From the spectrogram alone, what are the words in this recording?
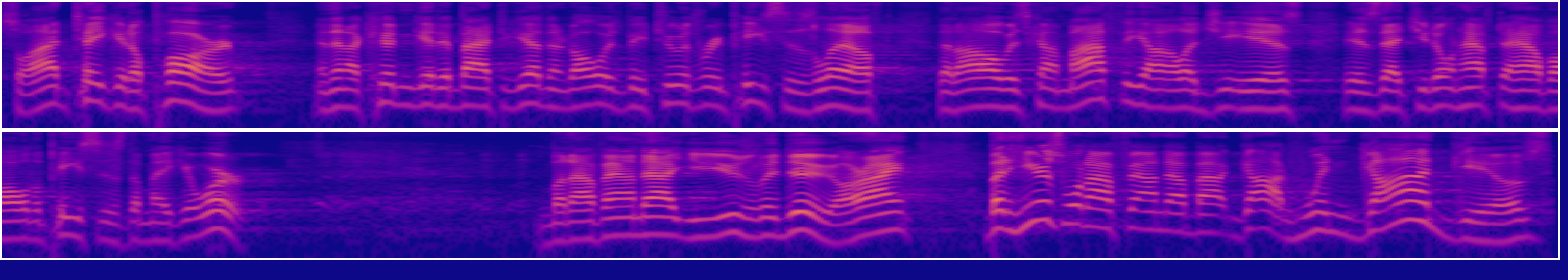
So I'd take it apart, and then I couldn't get it back together, and there'd always be two or three pieces left that I always come. My theology is, is that you don't have to have all the pieces to make it work. But I found out you usually do, all right? But here's what I found out about God when God gives,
